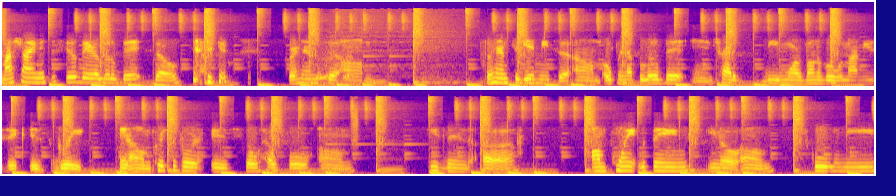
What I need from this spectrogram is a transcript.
my shyness is still there a little bit. So for him to um, for him to get me to um, open up a little bit and try to be more vulnerable with my music is great. And um, Christopher is so helpful. Um, he's been uh, on point with things, you know, um, schooling me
